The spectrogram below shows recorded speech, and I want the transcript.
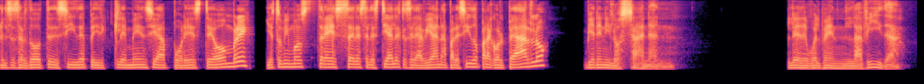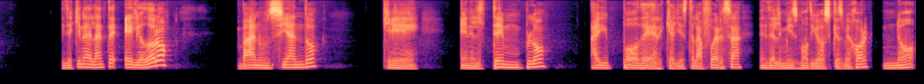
El sacerdote decide pedir clemencia por este hombre y estos mismos tres seres celestiales que se le habían aparecido para golpearlo, vienen y lo sanan. Le devuelven la vida. Y de aquí en adelante, Heliodoro va anunciando que en el templo hay poder, que allí está la fuerza del mismo Dios, que es mejor no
